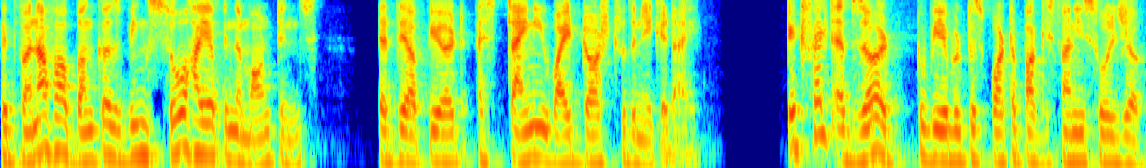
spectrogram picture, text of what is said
with one of our bunkers being so high up in the mountains that they appeared as tiny white dots to the naked eye. It felt absurd to be able to spot a Pakistani soldier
